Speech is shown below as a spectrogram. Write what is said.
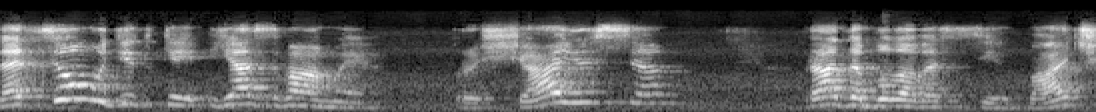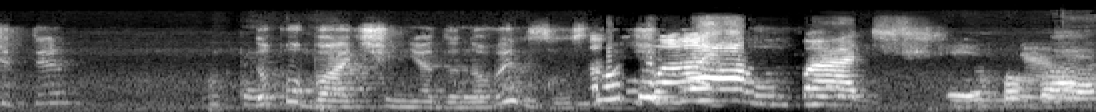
На цьому, дітки, я з вами прощаюся. Рада була вас всіх бачити. До побачення, до нових зустрічей. До побачення.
